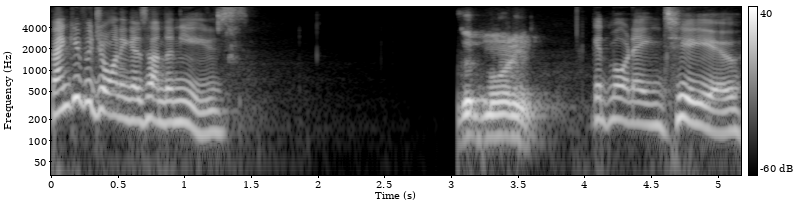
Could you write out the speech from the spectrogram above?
Thank you for joining us on the news. Good morning. Good morning to you.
